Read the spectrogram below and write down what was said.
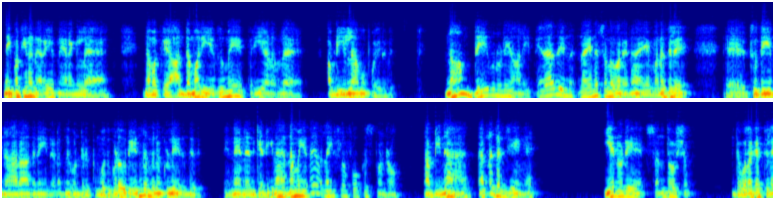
நீங்க பாத்தீங்கன்னா நிறைய நேரங்கள்ல நமக்கு அந்த மாதிரி எதுவுமே பெரிய அளவுல அப்படி இல்லாம போயிருது. நாம் தேவனுடைய ஆலயம். ஏதாவது என்ன- நான் என்ன சொல்ல வரேன்னா என் மனதிலே அஹ், துதியின் ஆராதனை நடந்து கொண்டிருக்கும் போது கூட ஒரு எண்ணம் எனக்குள்ளே இருந்தது. என்ன என்னன்னு கேட்டீங்கன்னா நம்ம எதை லைஃப்ல ஃபோக்கஸ் பண்றோம் அப்படின்னா நல்லா தெரிஞ்சுக்கங்க என்னுடைய சந்தோஷம் இந்த உலகத்துல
